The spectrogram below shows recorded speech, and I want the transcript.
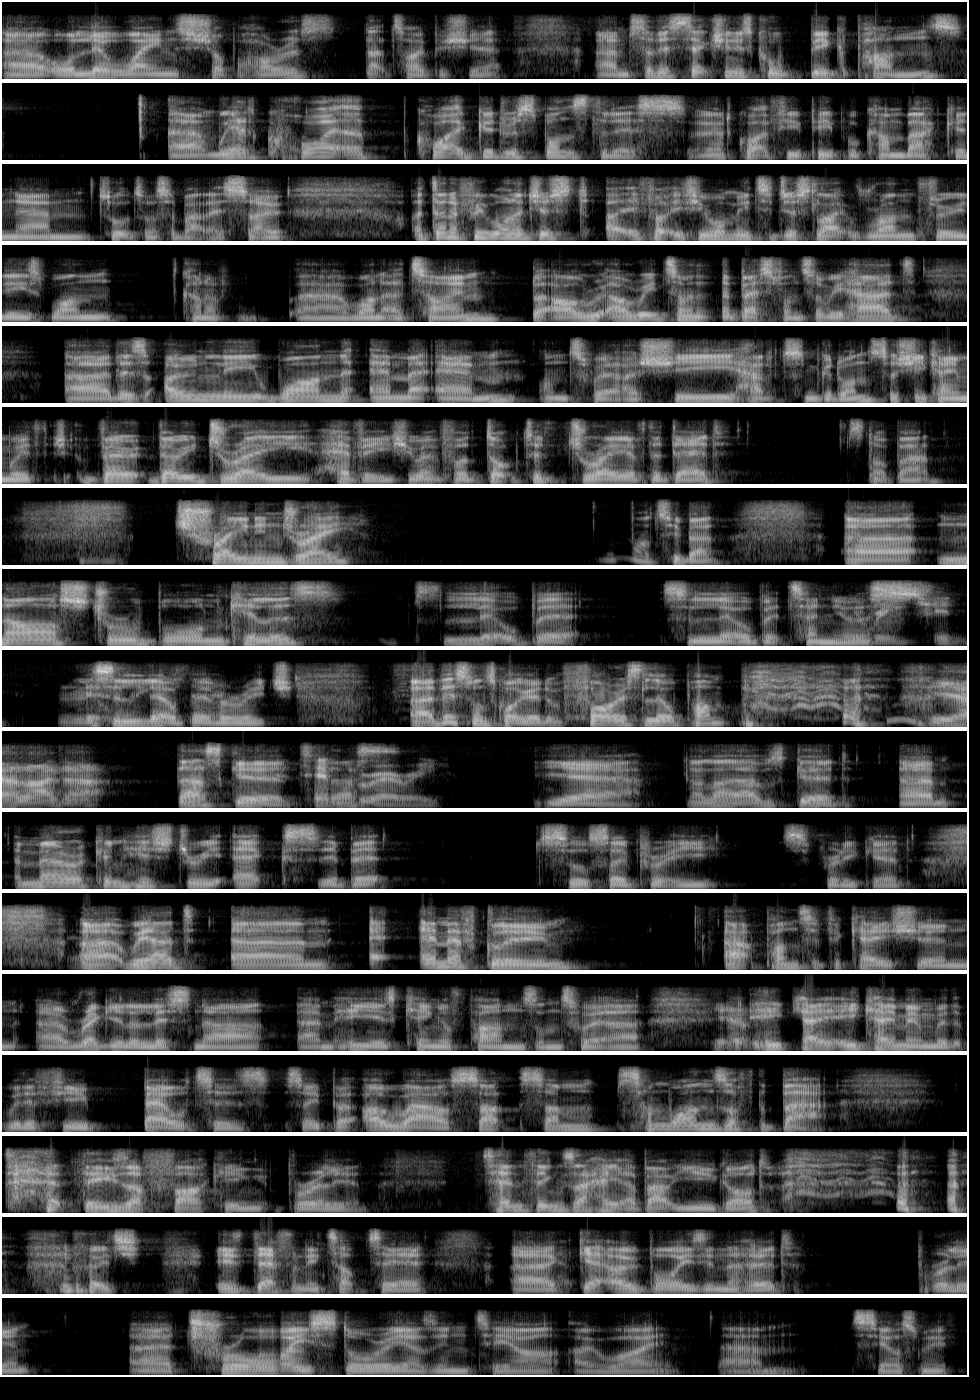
uh, or Lil Wayne's Shop of Horrors, that type of shit. Um, so this section is called Big Puns. Um, we had quite a quite a good response to this. We had quite a few people come back and um, talk to us about this. So I don't know if we want to just uh, if if you want me to just like run through these one kind of uh, one at a time, but I'll I'll read some of the best ones. So we had. Uh, there's only one Emma M on Twitter. She had some good ones. So she came with very very Dre heavy. She went for Dr. Dre of the Dead. It's not bad. Training Dre. Not too bad. Uh, Nostril Born Killers. It's a little bit. It's a little bit tenuous. Reaching. It's a little bit of a reach. Uh, this one's quite good. Forest Little Pump. Yeah, I like that. That's good. That's- temporary. yeah, I like that. was good. Um, American History exhibit. It's also pretty. It's pretty good. Uh, we had um, MF Gloom at Pontification, a regular listener. Um, he is king of puns on Twitter. Yeah. He came. He came in with with a few belters. So he put, "Oh wow, so, some some ones off the bat. These are fucking brilliant. Ten things I hate about you, God." which is definitely top tier. Uh, Ghetto Boys in the Hood, brilliant. Uh, Troy Story, as in T R O Y, um, CL Smooth,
